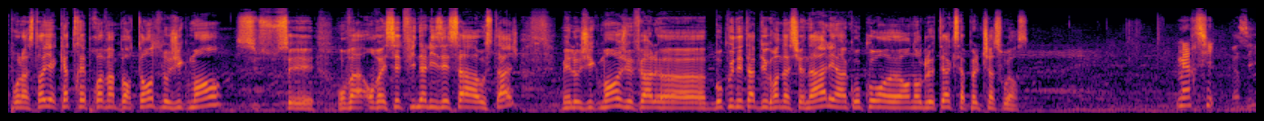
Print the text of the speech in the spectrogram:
pour l'instant, il y a quatre épreuves importantes. Logiquement, on, va, on va essayer de finaliser ça au stage. Mais logiquement, je vais faire beaucoup d'étapes du Grand National et un concours euh, en Angleterre qui s'appelle Chassworth. Merci. Merci.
